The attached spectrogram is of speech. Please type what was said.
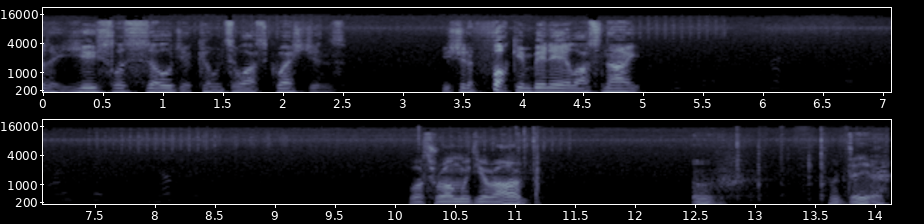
Another useless soldier come to ask questions. You should have fucking been here last night. What's wrong with your arm? Oh, oh dear.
